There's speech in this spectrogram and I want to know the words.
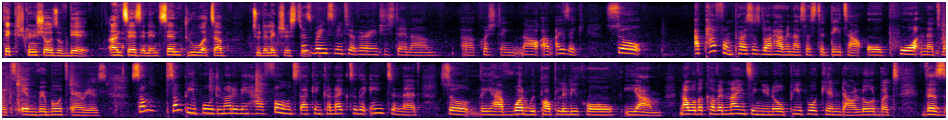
take screenshots of the answers and then send through WhatsApp to the lecturers. This brings me to a very interesting um, uh, question. Now, um, Isaac, so apart from persons not having access to data or poor networks in remote areas, some, some people do not even have phones that can connect to the internet. So they have what we popularly call YAM. Now, with the COVID 19, you know, people can download, but there's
